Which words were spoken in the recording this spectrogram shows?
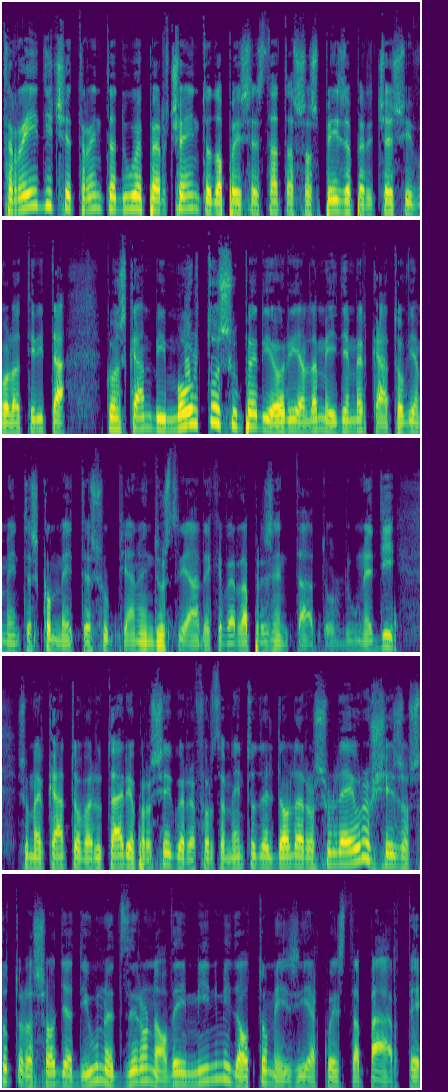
13,32% dopo essere stata sospesa per eccesso di volatilità con scambi molto superiori alla media mercato ovviamente scommette sul piano industriale che verrà presentato lunedì. Sul mercato valutario prosegue il rafforzamento del dollaro sull'euro sceso sotto la soglia di 1,09 i minimi da 8 mesi a questa parte.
